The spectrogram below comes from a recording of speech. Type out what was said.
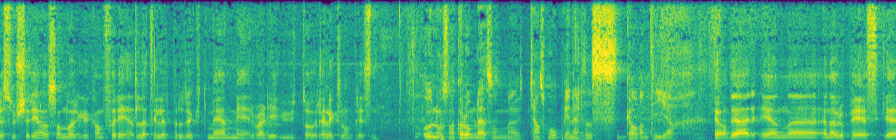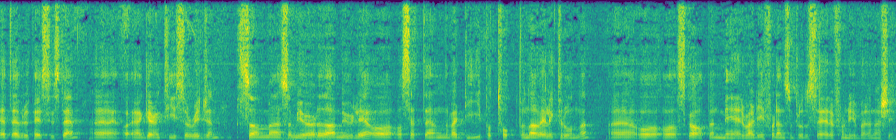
ressurser i, og som Norge kan foredle til et produkt med en merverdi utover elektronprisen. Og Nå snakker du om det som eh, kommer som opprinnelsesgarantier? Ja, det er en, eh, en europeisk, et europeisk system, eh, Guarantees Origin, som, som, gjør det da mulig å, å, sette en verdi på toppen av elektronene eh, og, og skape en merverdi for den som produserer fornybar energi.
